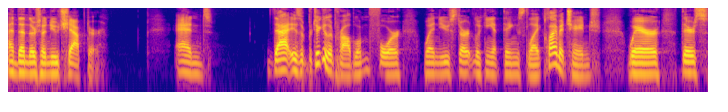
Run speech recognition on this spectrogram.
and then there's a new chapter. And that is a particular problem for when you start looking at things like climate change, where there's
